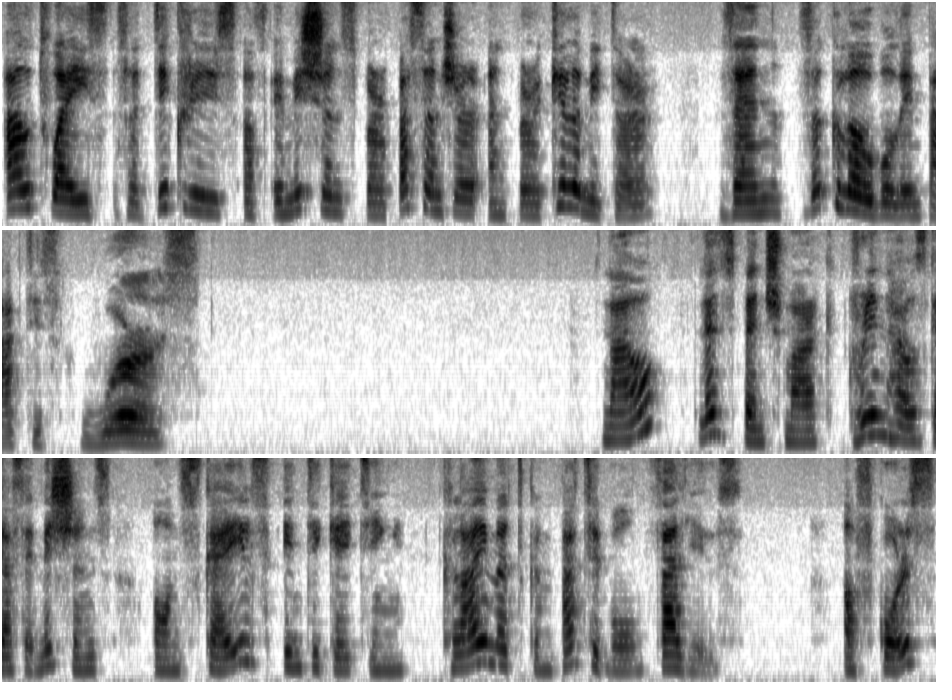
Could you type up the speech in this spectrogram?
outweighs the decrease of emissions per passenger and per kilometer, then the global impact is worse. Now, let's benchmark greenhouse gas emissions on scales indicating climate-compatible values. Of course,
